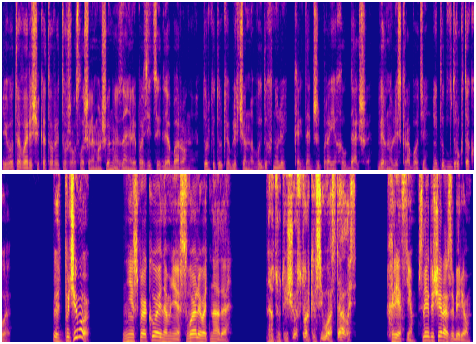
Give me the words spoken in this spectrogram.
Его товарищи, которые тоже услышали машину и заняли позиции для обороны, только-только облегченно выдохнули, когда джип проехал дальше, вернулись к работе, и тут вдруг такое. «Э, «Почему?» «Неспокойно мне, сваливать надо». «Но тут еще столько всего осталось». Хрен с ним, в следующий раз заберем.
